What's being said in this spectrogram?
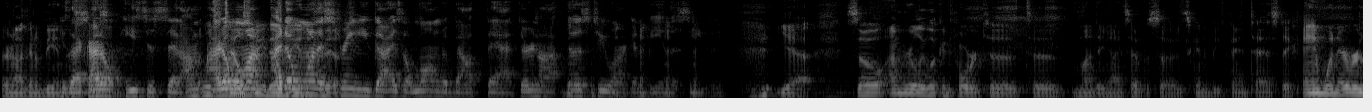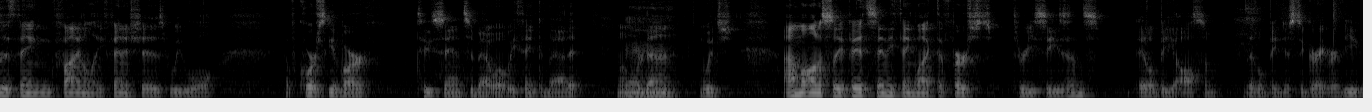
they're not going to be in. He's like, I don't. He's just said, I'm. Which I don't want. I don't want to string you guys along about that. They're not. Those two aren't going to be in the season. Yeah, so I'm really looking forward to, to Monday night's episode. It's going to be fantastic. And whenever the thing finally finishes, we will, of course, give our two cents about what we think about it when we're done. Which I'm honestly, if it's anything like the first three seasons, it'll be awesome. It'll be just a great review.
